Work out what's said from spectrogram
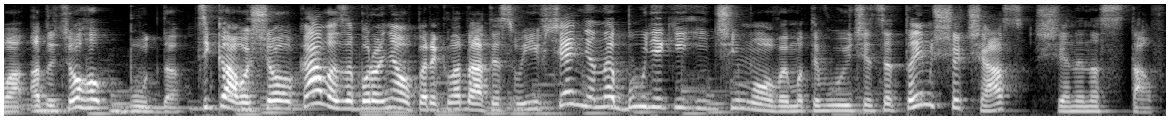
Окава, а до цього Будда. Цікаво, що Окава забороняв перекладати свої вчення на будь-які інші мови, мотивуючи це тим, що час ще не настав.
